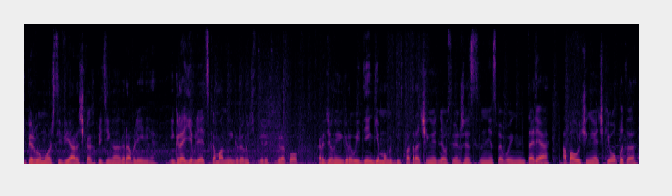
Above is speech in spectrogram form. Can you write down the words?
Теперь вы можете в VR-очках прийти на ограбление. Игра является командной игрой на четверых игроков. Краденые игровые деньги могут быть потрачены для усовершенствования своего инвентаря, а полученные очки опыта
